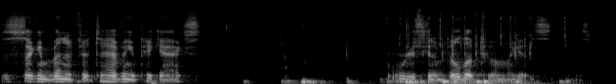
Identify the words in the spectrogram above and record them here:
The second benefit to having a pickaxe. We're just gonna build up to him, I guess, this.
